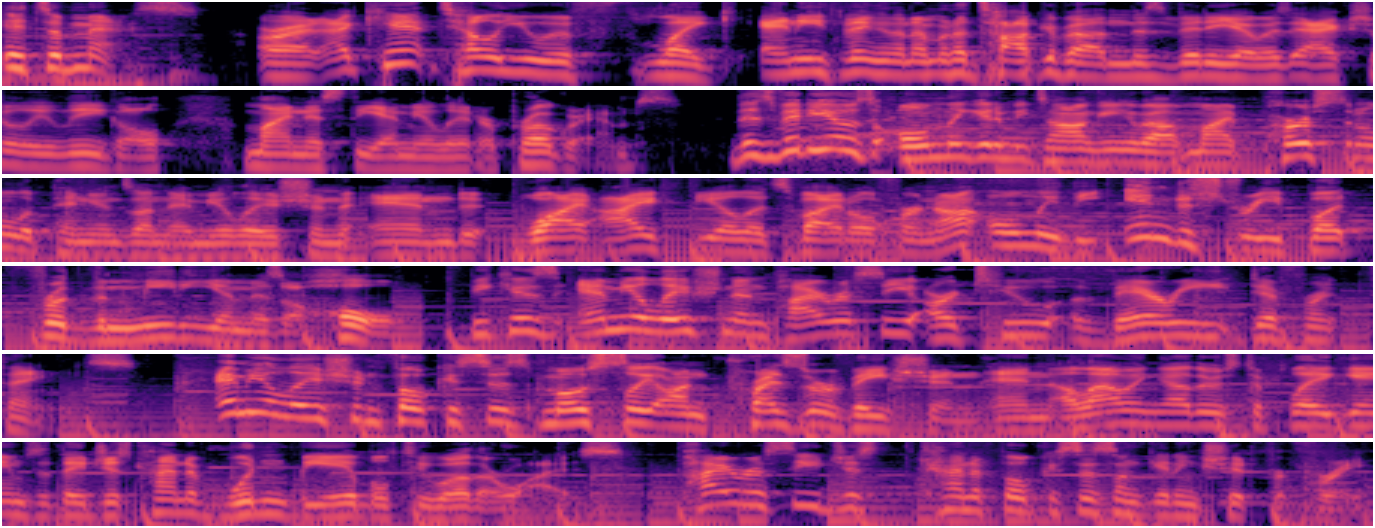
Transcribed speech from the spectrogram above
it's a mess. All right, I can't tell you if like anything that I'm going to talk about in this video is actually legal, minus the emulator programs. This video is only going to be talking about my personal opinions on emulation and why I feel it's vital for not only the industry, but for the medium as a whole. Because emulation and piracy are two very different things. Emulation focuses mostly on preservation and allowing others to play games that they just kind of wouldn't be able to otherwise. Piracy just kind of focuses on getting shit for free.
